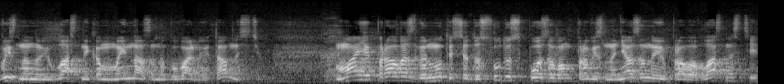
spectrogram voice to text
визнаною власником майна за набувальною давністю, має право звернутися до суду з позовом про визнання за нею права власності,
